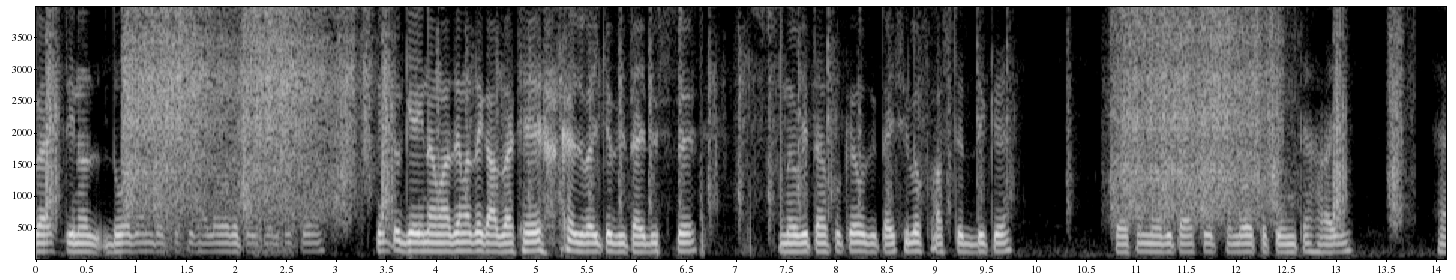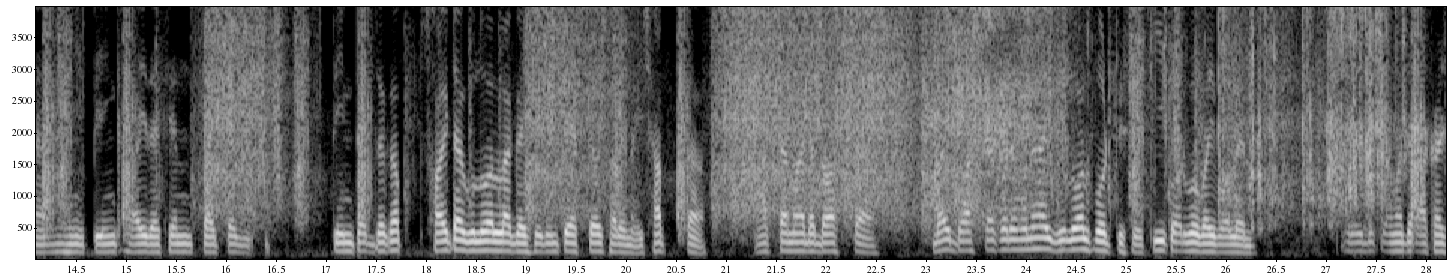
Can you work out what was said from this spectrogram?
গাইস তিন দুজন দেখতেছি ভালোভাবে কিন্তু গেই না মাঝে মাঝে গাঁজা খেয়ে আকাশ ভাইকে জিতাই দিচ্ছে। নবিতা আপুকেও জিতাইছিল ফার্স্টের দিকে। তো এখন নবিতা আপুর সম্ভবত পিঙ্কটা হাই হ্যাঁ পিঙ্ক হাই দেখেন, চারটা তিনটার জায়গা ছয়টা গুলোয়ার লাগাইছে, কিন্তু একটাও সরে নাই, সাতটা। আটটা, নয়টা, দশটা। ভাই, দশটা করে মনে হয় গুলোয়াল পড়তেছে, কি করব ভাই বলেন? এদিকে আমাদের আকাশ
